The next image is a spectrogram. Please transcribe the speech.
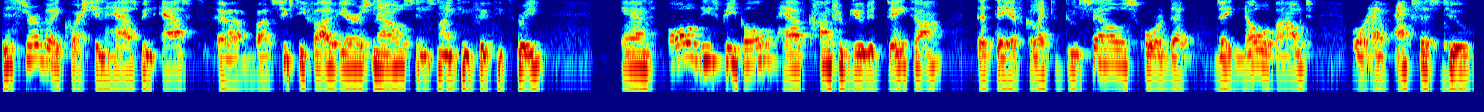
This survey question has been asked uh, about 65 years now, since 1953. And all of these people have contributed data that they have collected themselves or that they know about or have access to.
